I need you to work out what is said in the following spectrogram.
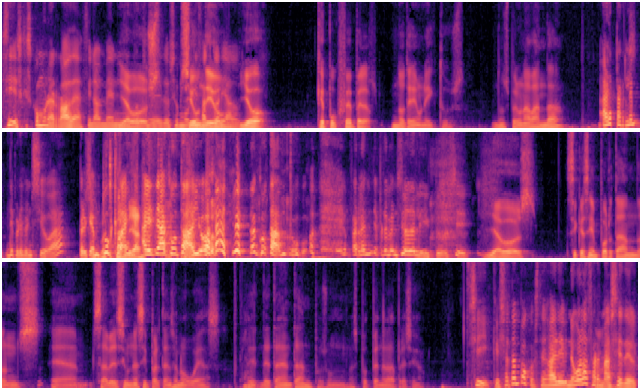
Sí, és que és com una roda, finalment Llavors, potser deu ser si un diu, jo què puc fer per no tenir un ictus? Doncs per una banda, Ara parlem de prevenció, eh? Perquè Sí, amb tu he d'acotar jo, eh? He d'acotar amb tu. Parlem de prevenció de l'ictus, sí. llavors, sí que és important doncs, eh, saber si un és hipertens o no ho és. Clar. De, de tant en tant doncs, un es pot prendre la pressió. Sí, que això tampoc costa gaire. Aneu a la farmàcia del,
